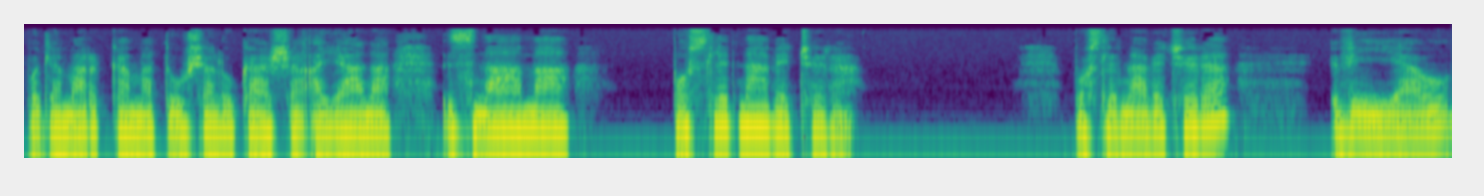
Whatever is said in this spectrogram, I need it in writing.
podľa Marka, Matúša, Lukáša a Jána známa posledná večera. Posledná večera výjav,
